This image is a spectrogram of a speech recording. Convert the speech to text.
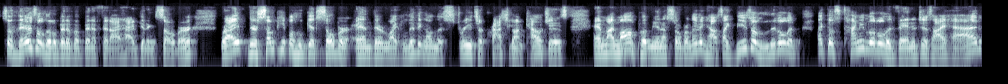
So there's a little bit of a benefit I had getting sober, right? There's some people who get sober and they're like living on the streets or crashing on couches. And my mom put me in a sober living house. Like these are little, like those tiny little advantages I had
